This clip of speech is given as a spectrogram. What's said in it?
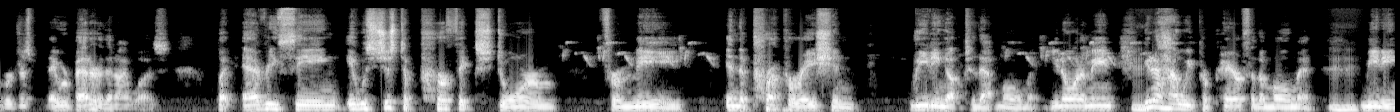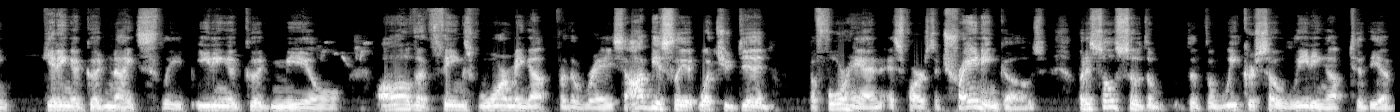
were just they were better than I was. But everything it was just a perfect storm for me in the preparation leading up to that moment. You know what I mean? Mm-hmm. You know how we prepare for the moment, mm-hmm. meaning getting a good night's sleep, eating a good meal, all the things warming up for the race. Obviously, what you did beforehand as far as the training goes, but it's also the, the, the week or so leading up to the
